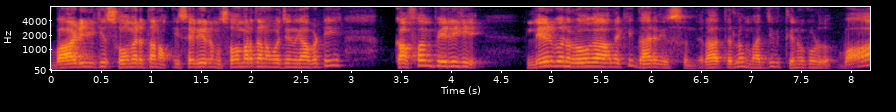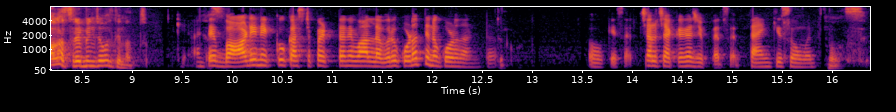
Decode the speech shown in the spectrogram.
బాడీకి సోమరితనం ఈ శరీరం సోమరితనం వచ్చింది కాబట్టి కఫం పెరిగి లేనిపోయిన రోగాలకి దారితీస్తుంది. రాత్రిలో మజ్జిగ తినకూడదు. బాగా శ్రమించే వాళ్ళు తినచ్చు. అంటే బాడీని ఎక్కువ కష్టపెట్టని వాళ్ళు ఎవరు కూడా తినకూడదు. అంటారు ఓకే సార్. చాలా చక్కగా చెప్పారు sir. Thank you so much. నమస్తే.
